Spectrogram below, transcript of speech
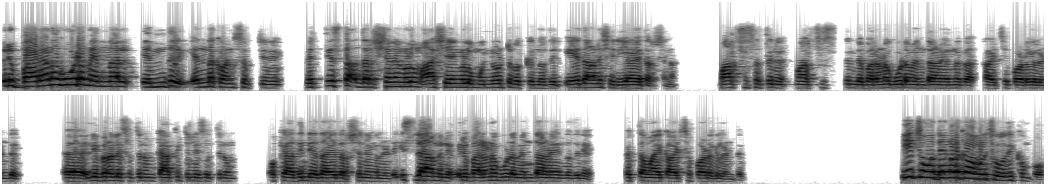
ഒരു ഭരണകൂടം എന്നാൽ എന്ത് എന്ന കോൺസെപ്റ്റിന് വ്യത്യസ്ത ദർശനങ്ങളും ആശയങ്ങളും മുന്നോട്ട് വെക്കുന്നതിൽ ഏതാണ് ശരിയായ ദർശനം? മാർക്സിസത്തിന് മാർക്സിസത്തിന്റെ ഭരണകൂടം എന്താണ് എന്ന കാഴ്ചപ്പാടുകളുണ്ട്. ലിബറലിസത്തിനും ക്യാപിറ്റലിസത്തിനും ഒക്കെ അതിന്റെതായ ദർശനങ്ങളുണ്ട്. ഇസ്ലാമിന് ഒരു ഭരണകൂടം എന്താണ് എന്നതിന് വ്യക്തമായ കാഴ്ചപ്പാടുകളുണ്ട്. ഈ ചോദ്യങ്ങളൊക്കെ നമ്മൾ ചോദിക്കുമ്പോൾ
